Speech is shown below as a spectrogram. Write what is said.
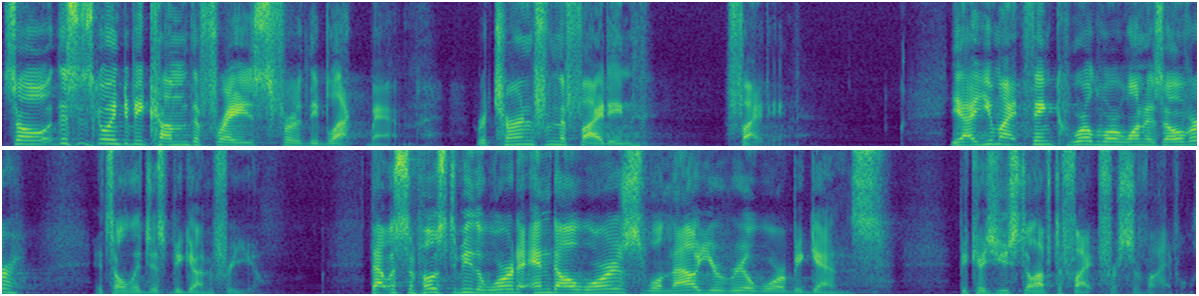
So, this is going to become the phrase for the black man return from the fighting, fighting. Yeah, you might think World War I is over. It's only just begun for you. That was supposed to be the war to end all wars. Well, now your real war begins because you still have to fight for survival.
